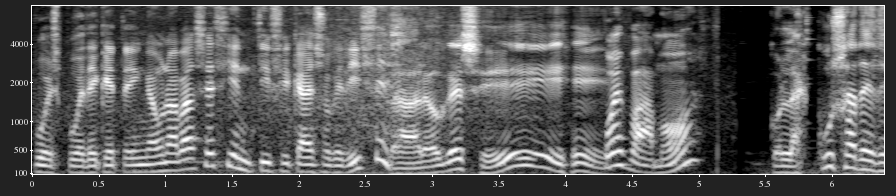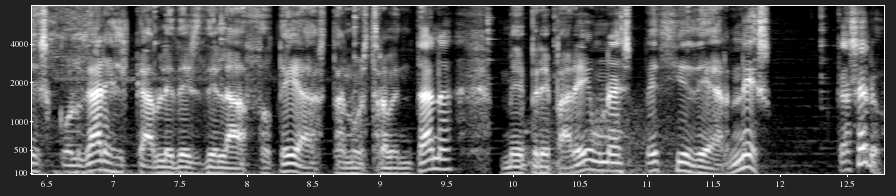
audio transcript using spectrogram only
pues puede que tenga una base científica eso que dices. Claro que sí. Pues vamos. Con la excusa de descolgar el cable desde la azotea hasta nuestra ventana, me preparé una especie de arnés, casero,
